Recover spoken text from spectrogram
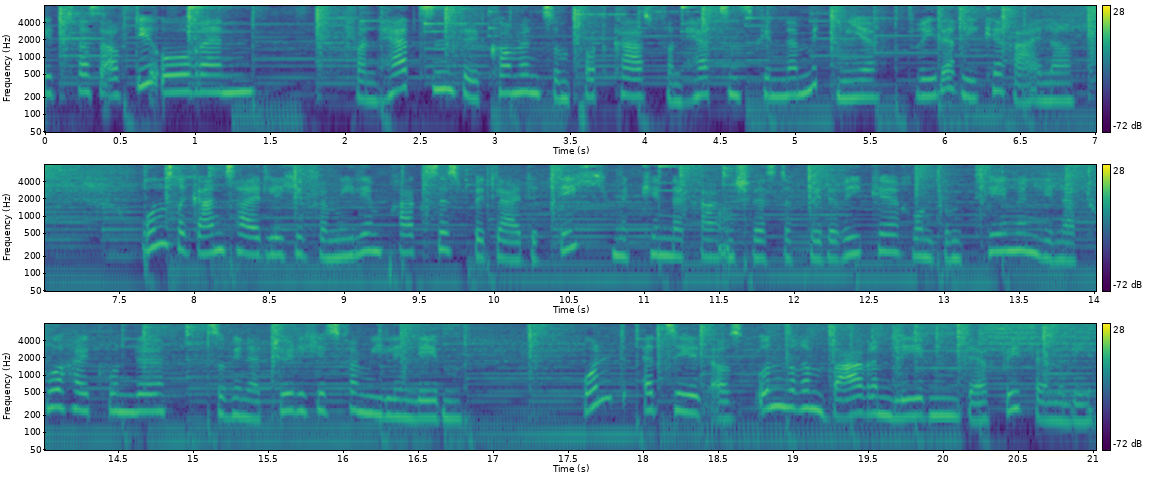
gibt's was auf die Ohren. Von Herzen willkommen zum Podcast von Herzenskinder mit mir, Friederike Reiner. Unsere ganzheitliche Familienpraxis begleitet dich mit Kinderkrankenschwester Friederike rund um Themen wie Naturheilkunde sowie natürliches Familienleben und erzählt aus unserem wahren Leben der Free Family.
